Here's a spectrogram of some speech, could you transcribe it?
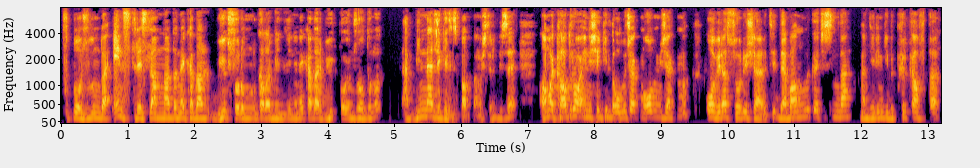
futbolculuğunda en stresli anlarda ne kadar büyük sorumluluk alabildiğini, ne kadar büyük bir oyuncu olduğunu yani binlerce kez ispatlamıştır bize. Ama kadro aynı şekilde olacak mı olmayacak mı o biraz soru işareti. Devamlılık açısından hani dediğim gibi 40 hafta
